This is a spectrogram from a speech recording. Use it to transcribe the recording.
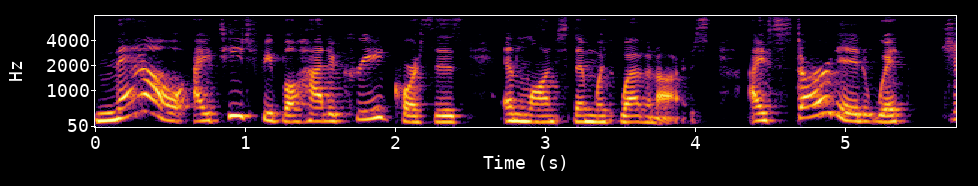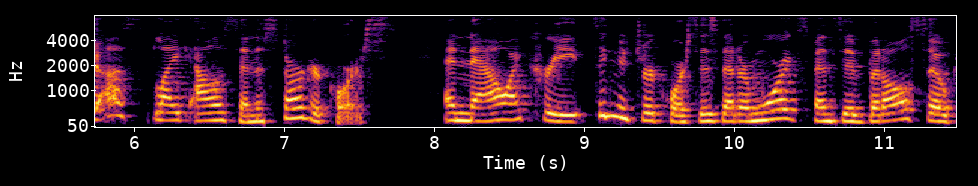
Now I teach people how to create courses and launch them with webinars. I started with just like Allison, a starter course. And now I create signature courses that are more expensive, but also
